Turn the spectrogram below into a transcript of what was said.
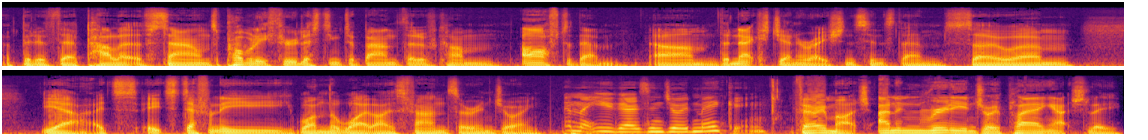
a bit of their palette of sounds, probably through listening to bands that have come after them, um, the next generation since them. So. Um, yeah, it's it's definitely one that White Lies fans are enjoying. And that you guys enjoyed making. very much and in- really enjoy playing actually.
